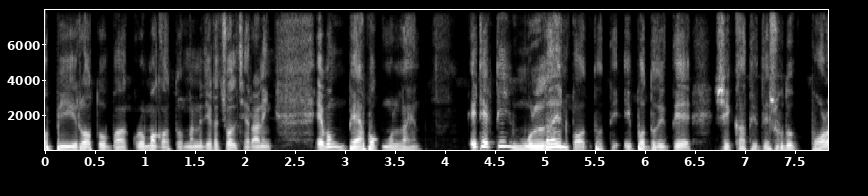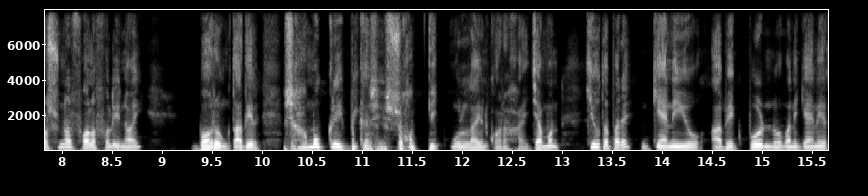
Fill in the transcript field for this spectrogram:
অবিরত বা ক্রমাগত মানে যেটা চলছে রানিং এবং ব্যাপক মূল্যায়ন। এটি একটি মূল্যায়ন পদ্ধতি। এই পদ্ধতিতে শিক্ষার্থীদের শুধু পড়াশোনার ফলাফলই নয়, বরং তাদের সামগ্রিক বিকাশের সব দিক মূল্যায়ন করা হয়। যেমন কি হতে পারে? জ্ঞানীয়, আবেগপূর্ণ মানে জ্ঞানের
